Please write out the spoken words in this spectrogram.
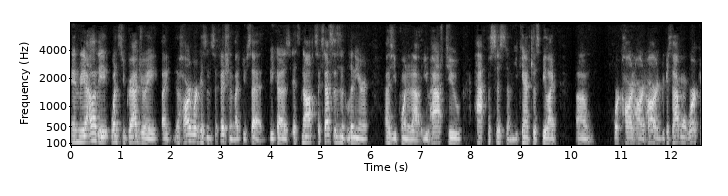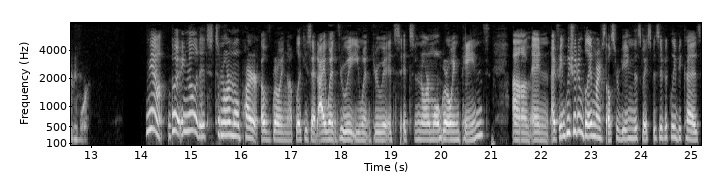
In reality, once you graduate, like the hard work isn't sufficient, like you said, because it's not success isn't linear, as you pointed out. You have to hack the system. You can't just be like um, work hard, hard, hard, because that won't work anymore. Yeah, but you know, it's a normal part of growing up. Like you said, I went through it, you went through it. It's it's normal growing pains. Um, and I think we shouldn't blame ourselves for being this way specifically because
